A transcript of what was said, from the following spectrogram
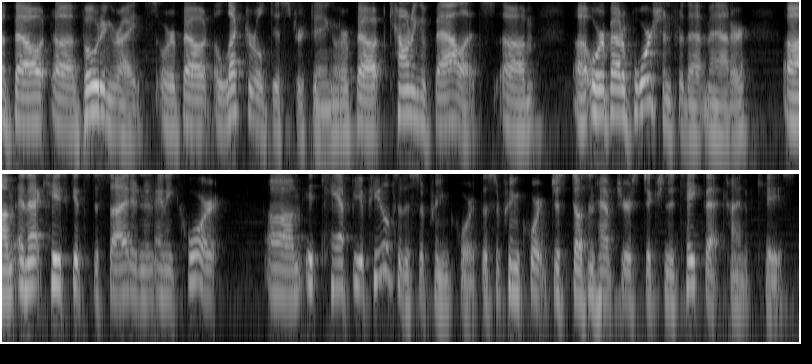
about uh, voting rights or about electoral districting or about counting of ballots um, uh, or about abortion for that matter, um, and that case gets decided in any court, um, it can't be appealed to the Supreme Court. The Supreme Court just doesn't have jurisdiction to take that kind of case.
